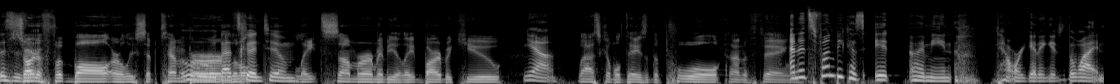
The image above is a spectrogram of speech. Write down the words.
This is Start it. of football, early September, Ooh, that's good too. late summer, maybe a late barbecue, Yeah. last couple days at the pool kind of thing. And it's fun because it, I mean, now we're getting into the wine.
